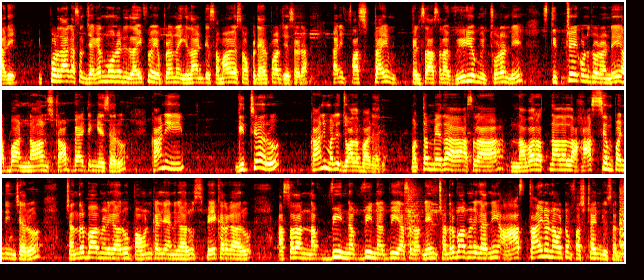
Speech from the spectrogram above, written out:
అది ఇప్పటిదాకా అసలు జగన్మోహన్ రెడ్డి లైఫ్లో ఎప్పుడైనా ఇలాంటి సమావేశం ఒకటి ఏర్పాటు చేశాడా? కానీ ఫస్ట్ టైం తెలుసా? అసలు ఆ వీడియో మీరు చూడండి స్కిప్ చేయకుండా చూడండి. అబ్బా నాన్ స్టాప్ బ్యాటింగ్ వేశారు కానీ గిచ్చారు కానీ మళ్ళీ జ్వాలబాడారు. మొత్తం మీద అసలు నవరత్నాలలో హాస్యం పండించారు. చంద్రబాబు నాయుడు గారు పవన్ కళ్యాణ్ గారు స్పీకర్ గారు అసలు నవ్వి నవ్వి నవ్వి అసలు నేను చంద్రబాబు నాయుడు గారిని ఆ స్థాయిలో నవ్వటం ఫస్ట్ టైం చూశాను.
